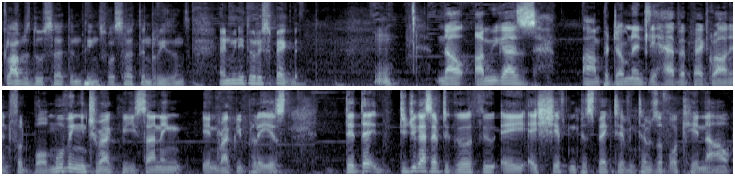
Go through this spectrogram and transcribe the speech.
clubs do certain things for certain reasons, and we need to respect that. Now, um, you guys um, predominantly have a background in football. Moving into rugby, signing in rugby players, did they? Did you guys have to go through a, a shift in perspective in terms of okay, now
